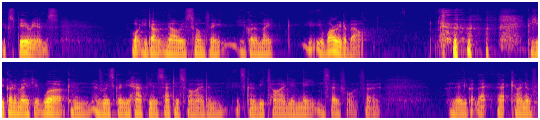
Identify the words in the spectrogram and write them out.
experience, what you don't know is something you've got to make, you're worried about. Because you've got to make it work, and everybody's going to be happy and satisfied, and it's going to be tidy and neat and so forth. So, and then you've got that, that kind of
